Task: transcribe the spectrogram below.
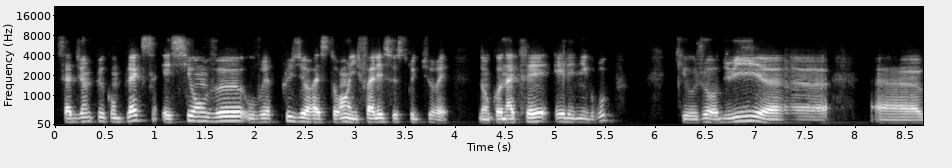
ça devient plus complexe. Et si on veut ouvrir plusieurs restaurants, il fallait se structurer. Donc, on a créé Eleni Group, qui aujourd'hui euh, euh,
